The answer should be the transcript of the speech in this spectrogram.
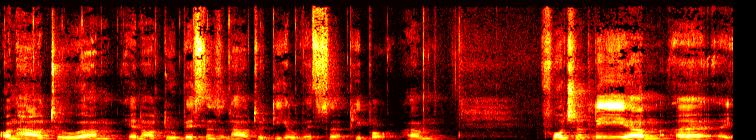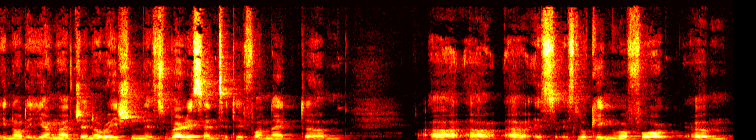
on how to um, you know do business and how to deal with uh, people. Um, fortunately, um, uh, you know the younger generation is very sensitive on that. Um, uh, is, is looking for um,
